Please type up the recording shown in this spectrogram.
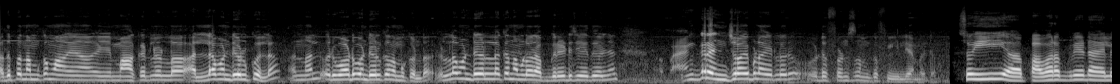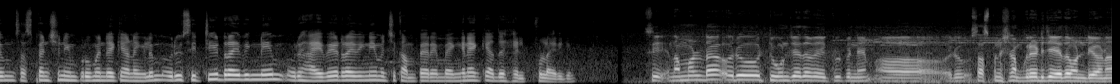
അതിപ്പോൾ നമുക്ക് ഈ മാർക്കറ്റിലുള്ള എല്ലാ വണ്ടികൾക്കും ഇല്ല. എന്നാൽ ഒരുപാട് വണ്ടികൾക്ക് നമുക്കുണ്ട്. ഉള്ള വണ്ടികളിലൊക്കെ നമ്മൾ ഒരു അപ്ഗ്രേഡ് ചെയ്ത് കഴിഞ്ഞാൽ ഭയങ്കര എൻജോയബിൾ ആയിട്ടുള്ളൊരു ഡിഫറൻസ് നമുക്ക് ഫീൽ ചെയ്യാൻ പറ്റും. സോ ഈ പവർ അപ്ഗ്രേഡ് ആയാലും സസ്പെൻഷൻ ഇമ്പ്രൂവ്മെന്റ് ഒക്കെ ആണെങ്കിലും ഒരു സിറ്റി ഡ്രൈവിങ്ങിനെയും ഒരു ഹൈവേ ഡ്രൈവിങ്ങിനെയും വെച്ച് കമ്പയർ ചെയ്യുമ്പോൾ എങ്ങനെയൊക്കെ അത് ഹെൽപ്ഫുൾ ആയിരിക്കും? സി നമ്മളുടെ ഒരു ട്യൂൺ ചെയ്ത വെഹിക്കിൾ പിന്നെയും ഒരു സസ്പെൻഷൻ അപ്ഗ്രേഡ് ചെയ്ത വണ്ടിയാണ്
